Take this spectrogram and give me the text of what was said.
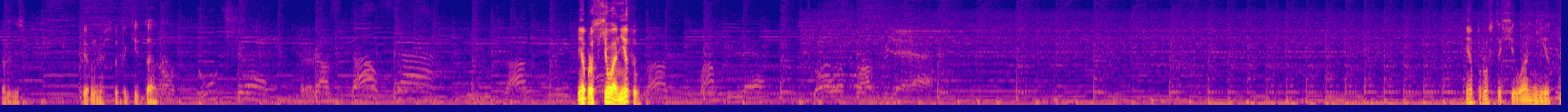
как здесь. Наверное, все-таки так. У меня просто хила нету. У меня просто хила нету.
